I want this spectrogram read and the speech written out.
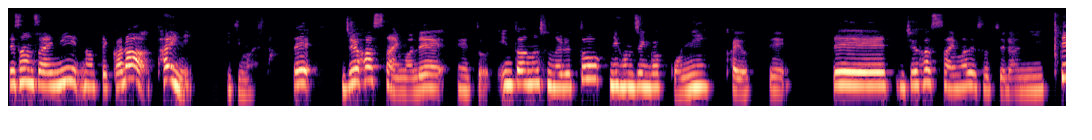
で3歳になってからタイに行きました。で18歳まで、えっとインターナショナルと日本人学校に通ってで18歳までそちらに行って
